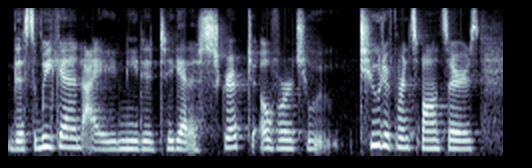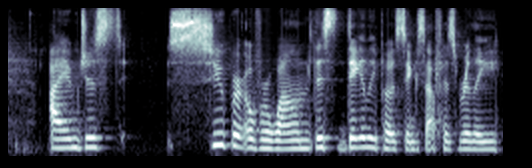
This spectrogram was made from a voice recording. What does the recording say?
this weekend. I needed to get a script over to two different sponsors. I am just super overwhelmed. This daily posting stuff has really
